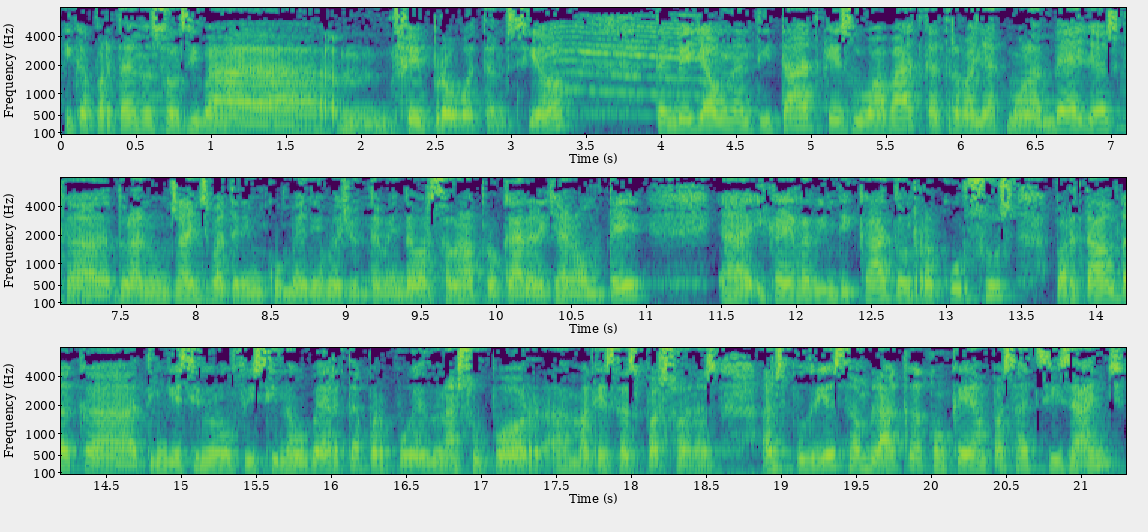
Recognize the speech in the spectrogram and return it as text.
i que per tant no se'ls hi va fer prou atenció. També hi ha una entitat que és l'UABAT, que ha treballat molt amb elles, que durant uns anys va tenir un conveni amb l'Ajuntament de Barcelona, però que ara ja no el té, eh, i que ha reivindicat doncs, recursos per tal de que tinguessin una oficina oberta per poder donar suport a aquestes persones. Ens podria semblar que, com que ja han passat sis anys,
